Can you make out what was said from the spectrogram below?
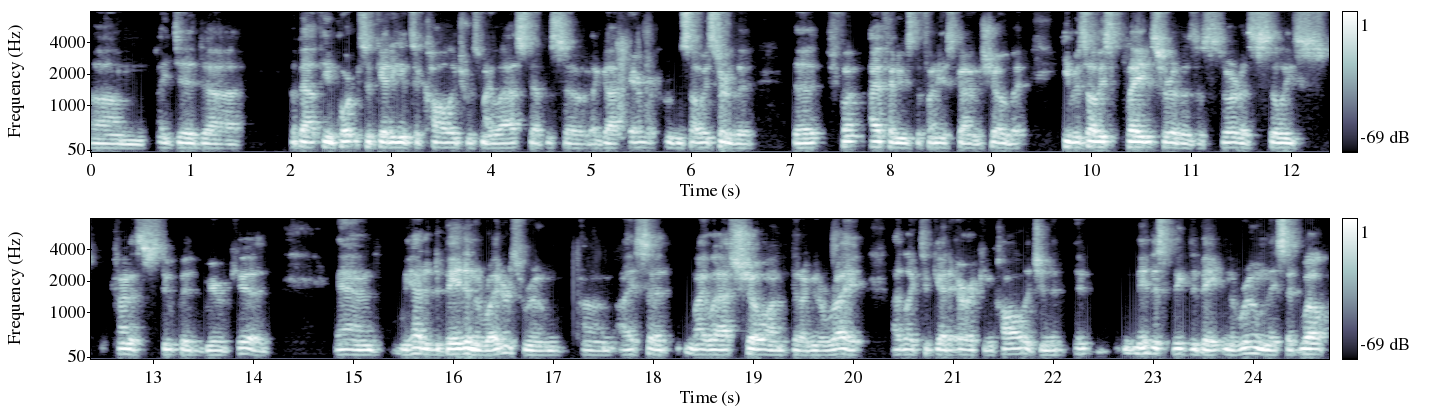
Um, I did uh, about the importance of getting into college was my last episode. I got Eric, who was always sort of the the fun, I thought he was the funniest guy on the show, but he was always played sort of as a sort of silly, kind of stupid, weird kid. And we had a debate in the writers' room. Um, I said my last show on that I'm going to write, I'd like to get Eric in college, and it, it made this big debate in the room. They said, "Well,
